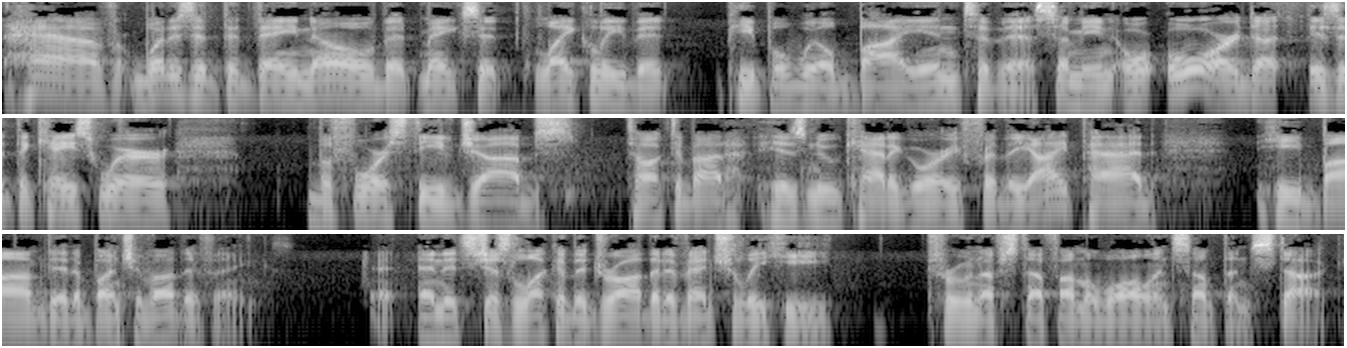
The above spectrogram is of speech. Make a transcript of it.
have? What is it that they know that makes it likely that people will buy into this? I mean, or or do, is it the case where before Steve Jobs talked about his new category for the iPad, he bombed at a bunch of other things. And it's just luck of the draw that eventually he threw enough stuff on the wall and something stuck.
